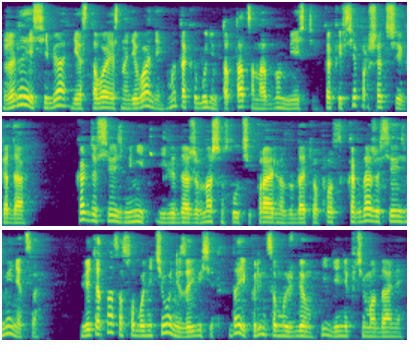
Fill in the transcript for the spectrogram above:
Жалея себя и оставаясь на диване, мы так и будем топтаться на одном месте, как и все прошедшие года. Как же все изменить, или даже в нашем случае правильно задать вопрос, когда же все изменится? Ведь от нас особо ничего не зависит, да и принца мы ждем, и денег в чемодане.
